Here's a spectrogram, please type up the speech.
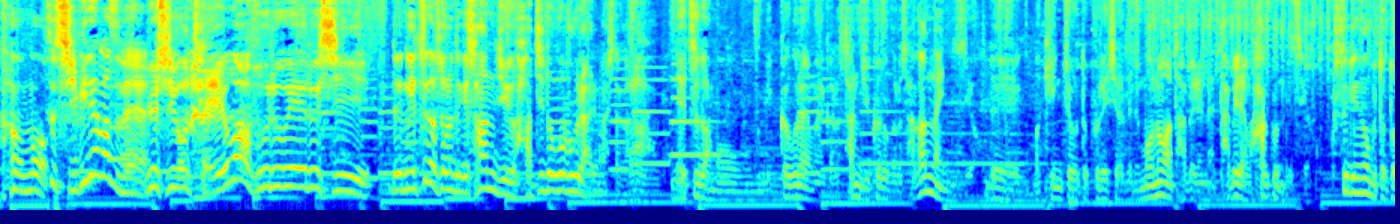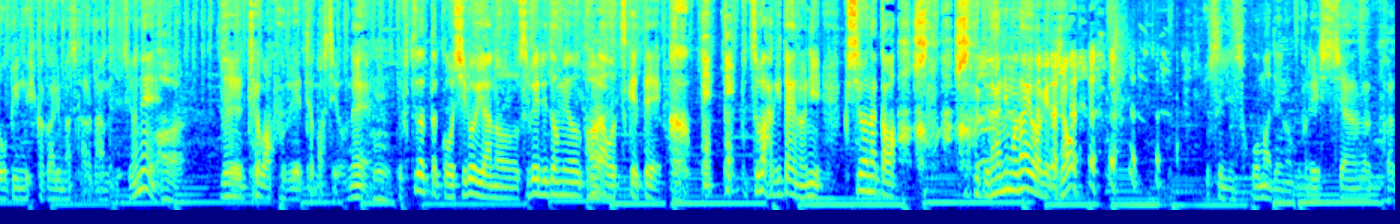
もう。しびれますね。よしもう手は震えるし。で熱がその時38度5分ぐらいありましたから熱がもう3日ぐらい前から39度から下がんないんですよ。で、まあ、緊張とプレッシャーで、ね、物は食べれない。食べれば吐くんですよ。薬飲むとドーピング引っかかりますからダメですよね、はで手は震えてますよね、うん。で普通だったらこう白いあの滑り止めを粉をつけて、ペッペッと唾吐きたいのに口の中はハフハフって何もないわけでしょ要するにそこまでのプレッシャーがかかっ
